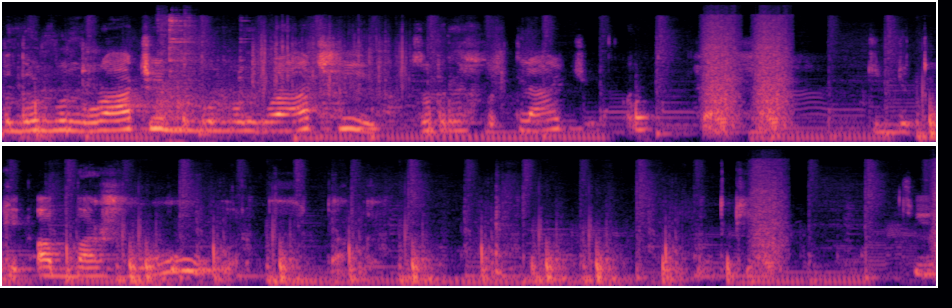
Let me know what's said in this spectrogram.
Бабалбалачі, бабалбалачі, забери хватлячі. Тут є такий абажур. Так. Такий. Ті.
